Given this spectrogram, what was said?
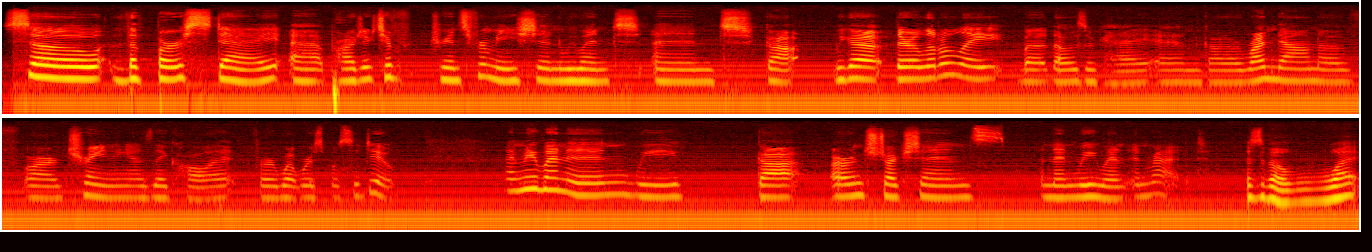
So the first day at Project Transformation, we went and got we got there a little late, but that was okay, and got a rundown of or our training, as they call it, for what we're supposed to do. And we went in, we got our instructions, and then we went and read. Isabel, what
